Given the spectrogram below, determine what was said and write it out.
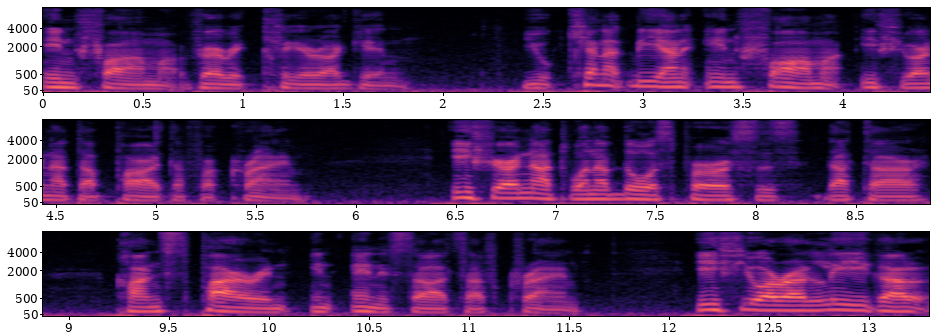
informer very clear again. You cannot be an informer if you are not a part of a crime. If you are not one of those persons that are conspiring in any sorts of crime. If you are a legal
